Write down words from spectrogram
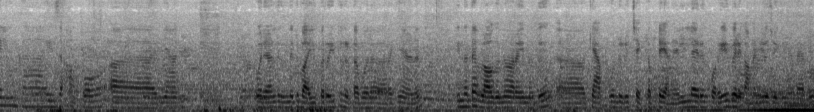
ഹലോ ഗായ്സ് അപ്പോൾ ഞാൻ ഒരാൾ ഇരുന്നിട്ട് വൈബ്രേറ്റർ ഇട്ട പോലെ ഇറങ്ങിയാണ്. ഇന്നത്തെ വ്ളോഗ് എന്ന് പറയുന്നത് ക്യാപ്പൂന്റെ ഒരു ചെക്കപ്പ് ഡേ ആണ്. എല്ലാവരും കുറേ പേര് കമന്റിൽ ചോദിക്കുന്നുണ്ടായിരുന്നു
